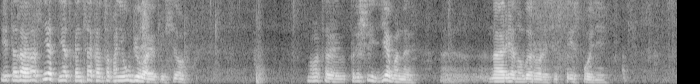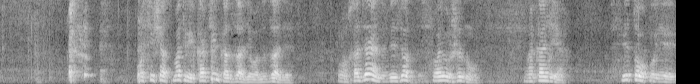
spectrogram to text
И тогда раз нет, нет, в конце концов они убивают, и все. Вот э, пришли демоны, э, на арену вырвались из преисподней. Вот сейчас смотри, картинка сзади, вон сзади. Вон, хозяин везет свою жену на коне. Цветок у ней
